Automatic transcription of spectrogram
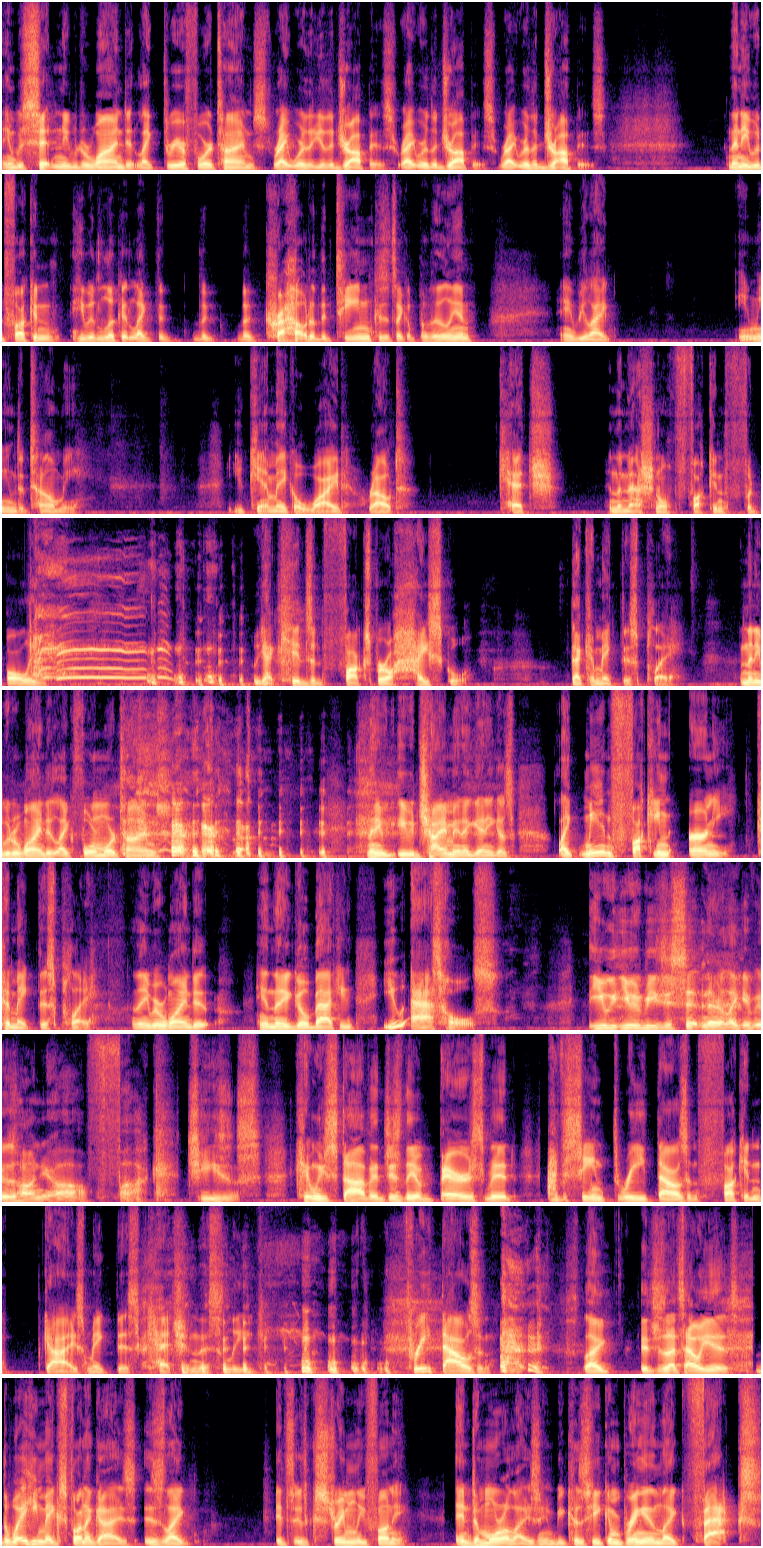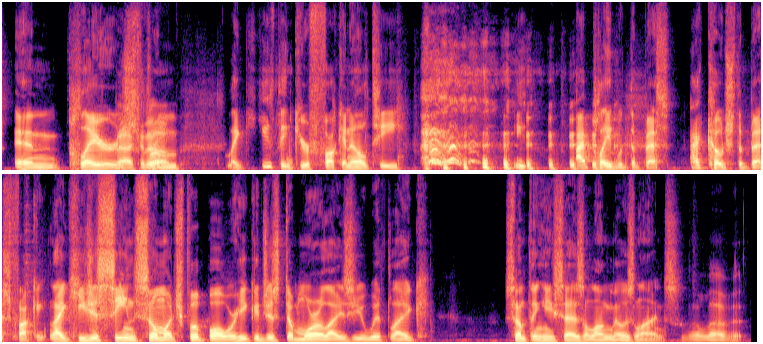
And he would sit and he would rewind it like three or four times, right where the, the drop is, right where the drop is, right where the drop is. And then he would fucking he would look at like the the the crowd of the team because it's like a pavilion, and he'd be like, "You mean to tell me you can't make a wide route catch in the National fucking Football League?" we got kids in Foxborough High School that can make this play. And then he would rewind it like four more times. then he, he would chime in again. He goes, like me and fucking Ernie can make this play. And then he would rewind it. And then he'd go back and, you assholes. You, you'd be just sitting there like if it was on you, oh, fuck, Jesus. Can we stop it? Just the embarrassment. I've seen 3,000 fucking guys make this catch in this league. 3,000. Like, it's just, that's how he is. The way he makes fun of guys is like, it's extremely funny and demoralizing because he can bring in like facts and players from, up. like, you think you're fucking LT? You- I played with the best. I coached the best fucking. Like he just seen so much football where he could just demoralize you with like something he says along those lines. I love it.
